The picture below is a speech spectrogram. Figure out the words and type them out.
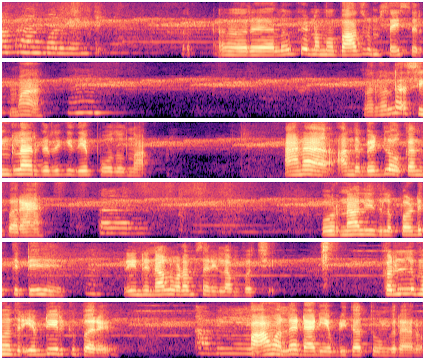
அப்புறம் ஒரு அளவுக்கு நம்ம பாத்ரூம் சைஸ் இருக்குமா? பரவாயில்ல சிங்கிளாக இருக்கிறதுக்கு இதே போதும் தான் ஆனால் அந்த பெட்டில் உட்காந்து அஹ், ஒரு நாள் இதில் படுத்துட்டு. ரெண்டு நாள் உடம்பு சரியில்லாமல் போச்சு. கல் மாதிரி எப்படி இருக்கு பாரு. பாவம்ல டேடி எப்படி தான் தூங்குறாரோ.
